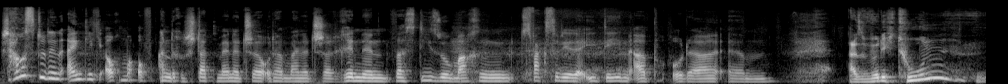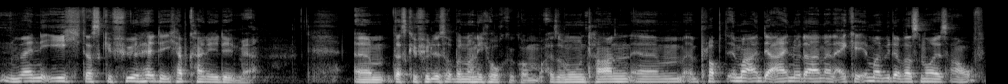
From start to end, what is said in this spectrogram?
Schaust du denn eigentlich auch mal auf andere Stadtmanager oder Managerinnen, was die so machen? Zwackst du dir da Ideen ab oder? Ähm also würde ich tun, wenn ich das Gefühl hätte, ich habe keine Ideen mehr. Ähm, das Gefühl ist aber noch nicht hochgekommen. Also momentan ähm, ploppt immer an der einen oder anderen Ecke immer wieder was Neues auf.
